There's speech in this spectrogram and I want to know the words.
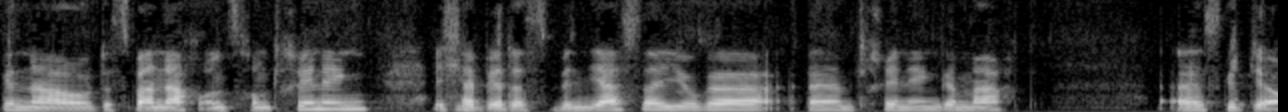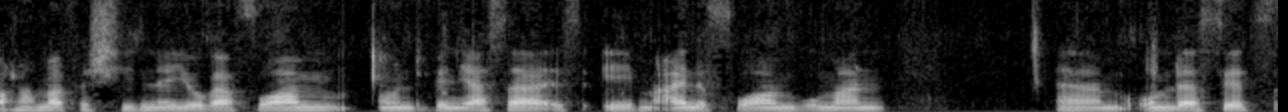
Genau, das war nach unserem Training. Ich mhm. habe ja das Vinyasa-Yoga-Training ähm, gemacht. Äh, es gibt ja auch nochmal verschiedene Yoga-Formen und Vinyasa ist eben eine Form, wo man, ähm, um das jetzt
